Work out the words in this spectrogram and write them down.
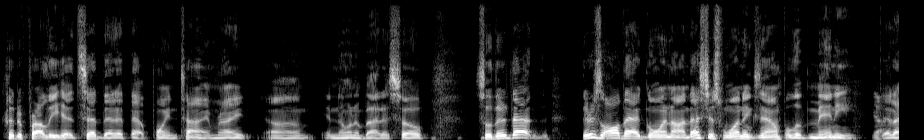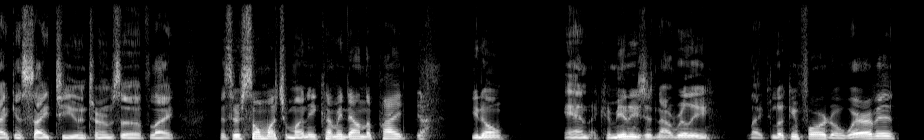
could have probably had said that at that point in time, right? Um, and known about it. So, so there that there's all that going on. That's just one example of many Yeah. that I can cite to you in terms of like, because there's so much money coming down the pike. Yeah. You know, and the community's just not really like looking for it or aware of it.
